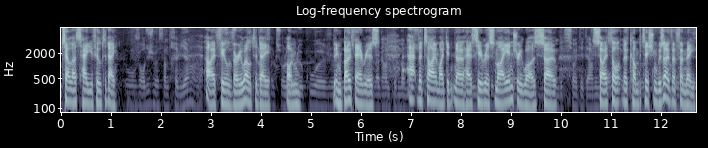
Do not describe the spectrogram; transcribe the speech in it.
tell us how you feel today? Oh, I feel very well today on in both areas. At the time, I didn't know how serious my injury was, so I thought the competition was over for me.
